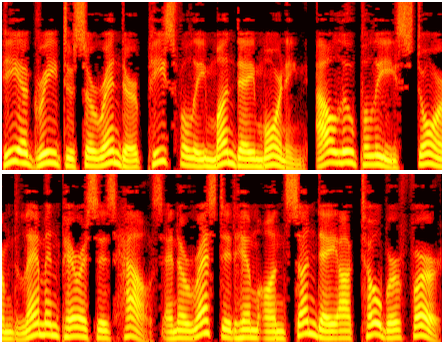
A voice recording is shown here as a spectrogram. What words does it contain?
He agreed to surrender peacefully Monday morning. Oulu police stormed Lamminparras's house and arrested him on Sunday, October 1.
